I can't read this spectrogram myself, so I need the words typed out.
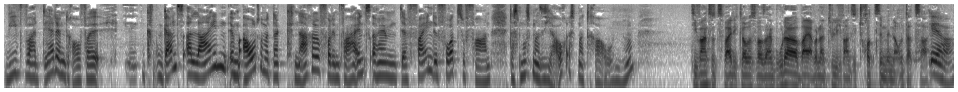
wie war der denn drauf? Weil äh, ganz allein im Auto mit einer Knarre vor dem Vereinsheim der Feinde vorzufahren, das muss man sich ja auch erstmal trauen. Ne? Die waren zu zweit, ich glaube, es war sein Bruder dabei, aber natürlich waren sie trotzdem in der Unterzahl. Ja.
